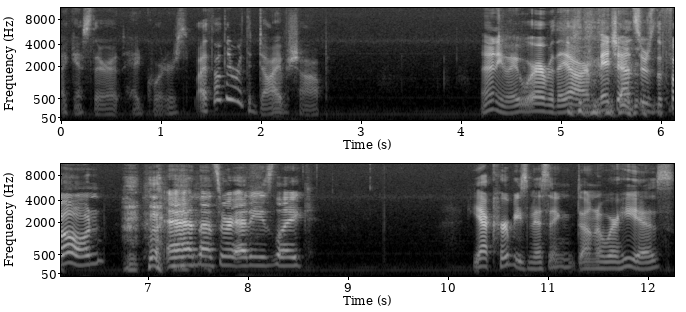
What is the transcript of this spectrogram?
I guess they're at headquarters. I thought they were at the dive shop. Anyway, wherever they are, Mitch answers the phone, and that's where Eddie's like, "Yeah, Kirby's missing. Don't know where he is."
